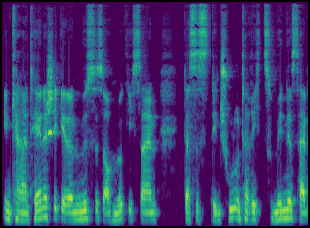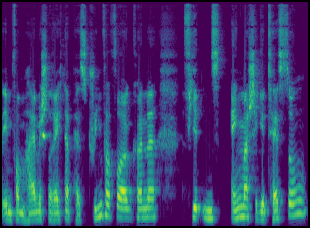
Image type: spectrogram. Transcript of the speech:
in Quarantäne schicke, dann müsste es auch möglich sein, dass es den Schulunterricht zumindest halt eben vom heimischen Rechner per Stream verfolgen könne. Viertens, engmaschige Testung.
